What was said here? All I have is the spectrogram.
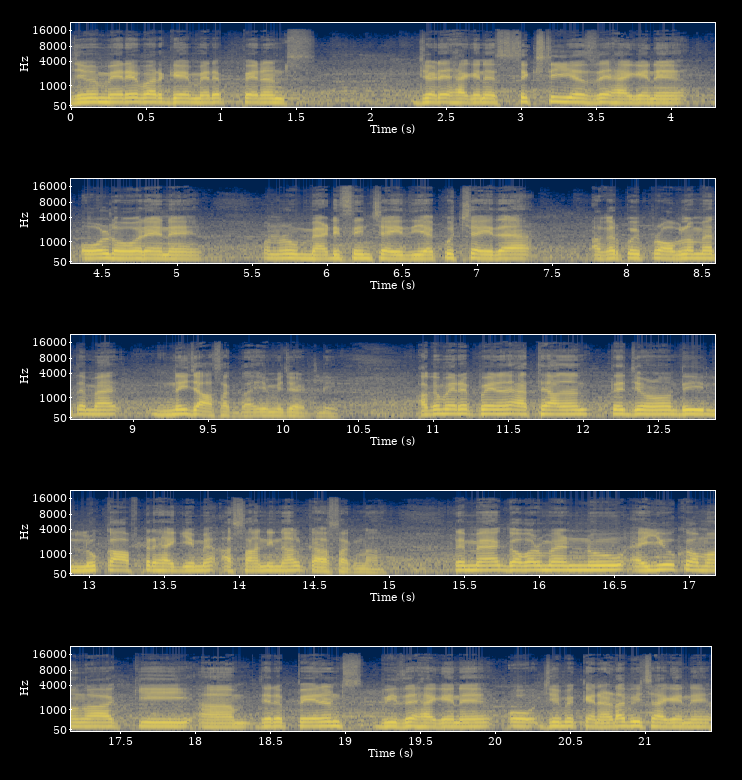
ਜਿਵੇਂ ਮੇਰੇ ਵਰਗੇ ਮੇਰੇ ਪੇਰੈਂਟਸ ਜਿਹੜੇ ਹੈਗੇ ਨੇ 60 ਇਅਰਸ ਦੇ ਹੈਗੇ ਨੇ 올ਡ ਹੋ ਰਹੇ ਨੇ ਉਹਨਾਂ ਨੂੰ ਮੈਡੀਸਿਨ ਚਾਹੀਦੀ ਹੈ ਕੁਝ ਚਾਹੀਦਾ ਹੈ। ਅਗਰ ਕੋਈ ਪ੍ਰੋਬਲਮ ਹੈ ਤੇ ਮੈਂ ਨਹੀਂ ਜਾ ਸਕਦਾ ਇਮੀਡੀਏਟਲੀ ਅਗਰ ਮੇਰੇ ਪੇਰੈਂਟ ਇੱਥੇ ਆ ਜਾਣ ਤੇ ਜੇ ਉਹਨਾਂ ਦੀ ਲੁੱਕ ਆਫਟਰ ਹੈਗੀ ਮੈਂ ਆਸਾਨੀ ਨਾਲ ਕਰ ਸਕਣਾ ਤੇ ਮੈਂ ਗਵਰਨਮੈਂਟ ਨੂੰ ਇਹੋ ਕਹਾਂਗਾ ਕਿ ਅਮ, ਜਿਹੜੇ ਪੇਰੈਂਟਸ ਵੀਜ਼ੇ ਹੈਗੇ ਨੇ ਉਹ ਜਿਵੇਂ ਕੈਨੇਡਾ ਵਿੱਚ ਹੈਗੇ ਨੇ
